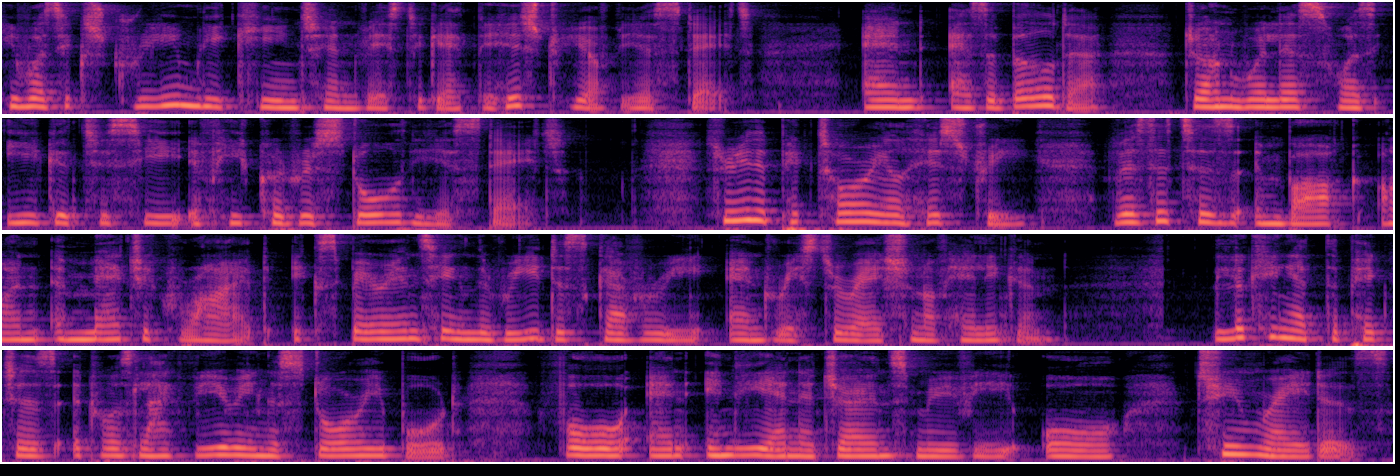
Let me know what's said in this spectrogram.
he was extremely keen to investigate the history of the estate, and as a builder, John Willis was eager to see if he could restore the estate. Through the pictorial history, visitors embark on a magic ride experiencing the rediscovery and restoration of Heligan. Looking at the pictures, it was like viewing a storyboard for an Indiana Jones movie or Tomb Raiders.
